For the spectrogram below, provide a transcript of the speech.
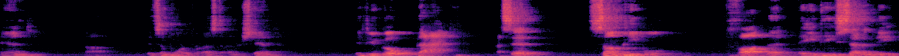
And uh, it's important for us to understand that. If you go back, I said some people thought that AD 70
